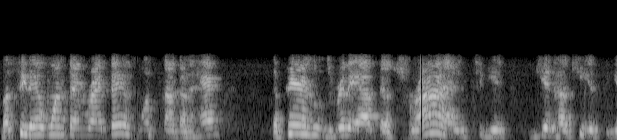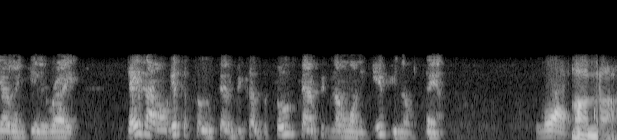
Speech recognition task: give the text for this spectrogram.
But see, that one thing right there is what's not going to happen. The parent who's really out there trying to get get her kids together and get it right, they're not gonna get the food stamps because the food stamp people don't want to give you no stamps. Right. Oh no.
